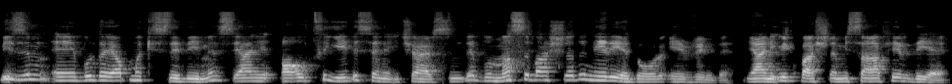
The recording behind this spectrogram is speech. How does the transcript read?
Bizim e, burada yapmak istediğimiz yani 6-7 sene içerisinde bu nasıl başladı, nereye doğru evrildi? Yani ilk başta misafir diye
